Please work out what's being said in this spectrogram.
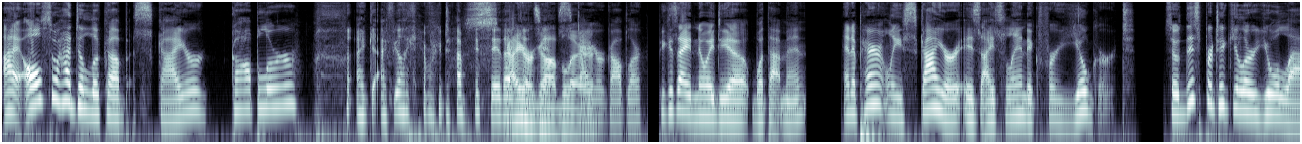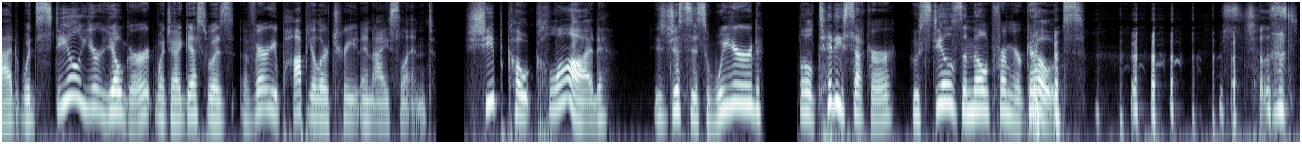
I also had to look up Skyr Gobbler. I, I, feel like every time I say that, Skyr Gobbler. Skyr Gobbler, because I had no idea what that meant. And apparently, Skyr is Icelandic for yogurt. So, this particular Yule lad would steal your yogurt, which I guess was a very popular treat in Iceland. Sheepcoat Claude is just this weird little titty sucker who steals the milk from your goats. it's just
